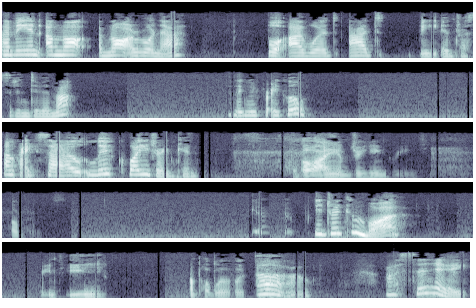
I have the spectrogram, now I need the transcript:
I mean, I'm not I'm not a runner, but I would I'd be interested in doing that. I think it'd be pretty cool. Okay, so Luke, what are you drinking? Oh, I am drinking green tea. Oh, You drinking what? green tea on public. Oh, I see.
